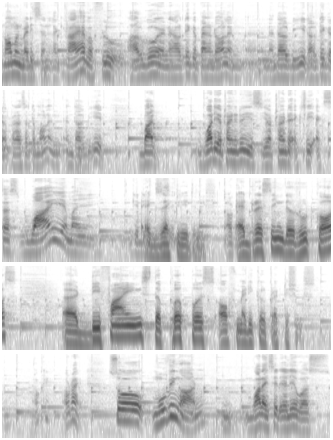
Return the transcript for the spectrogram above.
normal medicine. Like if I have a flu, I'll go and I'll take a Panadol and, and that'll be it. I'll take a paracetamol and, and that'll be it. But what you're trying to do is you're trying to actually access why am I getting? Exactly, Dinesh. Okay. Addressing the root cause uh, defines the purpose of medical practitioners. Okay, all right. So moving on, what I said earlier was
